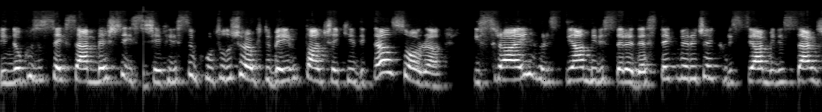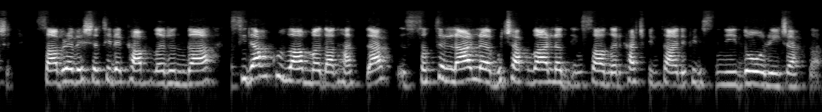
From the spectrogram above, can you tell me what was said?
1985'te ise şey, Filistin Kurtuluş Örgütü Beyrut'tan çekildikten sonra İsrail Hristiyan milislere destek verecek. Hristiyan milisler Sabra ve Şatile kamplarında silah kullanmadan hatta satırlarla, bıçaklarla insanları kaç bin tane Filistinliyi doğrayacaklar.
